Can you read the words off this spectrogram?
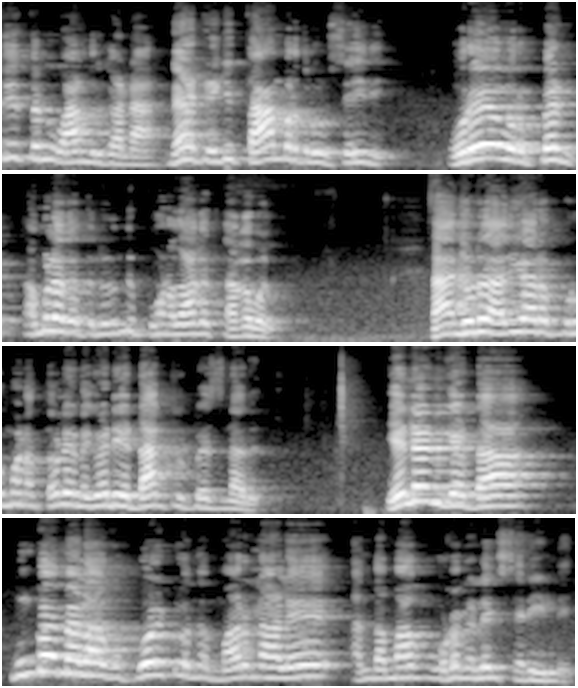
தீர்த்தன்னு வாழ்ந்திருக்கான்டா. நேற்றைக்கு தாம்பரத்தில் ஒரு செய்தி. ஒரே ஒரு பெண் தமிழகத்திலிருந்து போனதாக தகவல். நான் சொல்கிறது அதிகாரப்பூர்வமான தகவல். எனக்கு வேண்டிய டாக்டர் பேசினார். என்னன்னு கேட்டால் கும்பமேளாவுக்கு போயிட்டு வந்த மறுநாளே அந்த அம்மாவுக்கு உடல்நிலை சரியில்லை.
